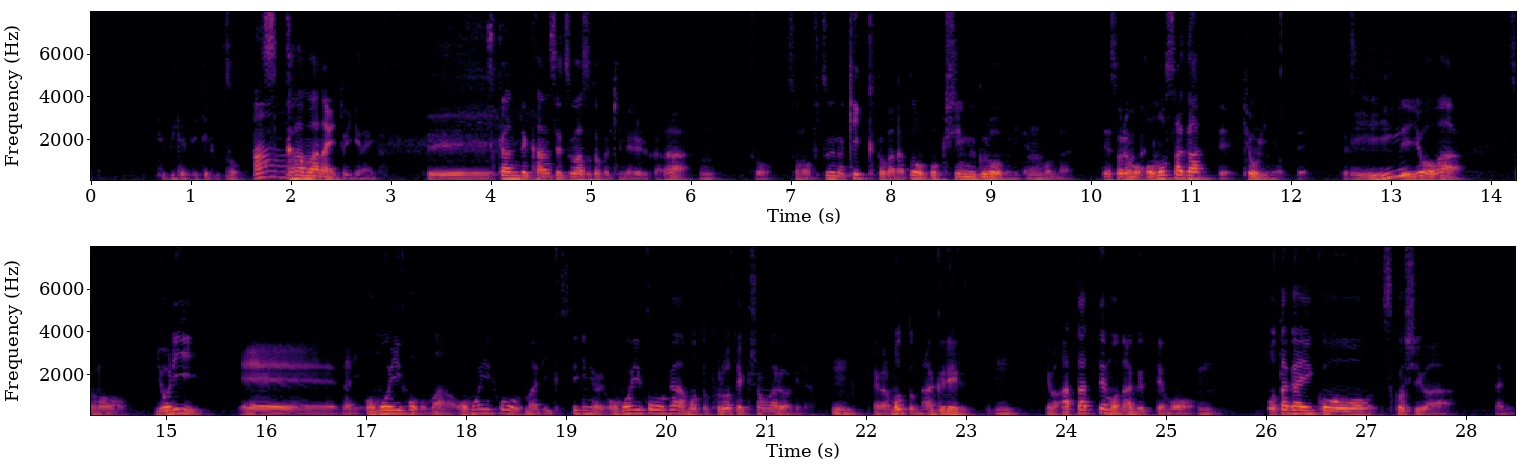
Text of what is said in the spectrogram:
指が出てるそう。掴まないといけないかへら掴んで関節技とか決めれるからうん。そう。その普通のキックとかだとボクシンググローブみたいなうん。こんな、でそれも重さがあって競技によって。で,、えー。で要はそのよりえー何重い方まあ重い方まあ理屈的により重い方がもっとプロテクションがあるわけじゃん。うん。だからもっと殴れるっていう。う、ん。要は当たっても殴ってもうん。お互いこう少しは何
